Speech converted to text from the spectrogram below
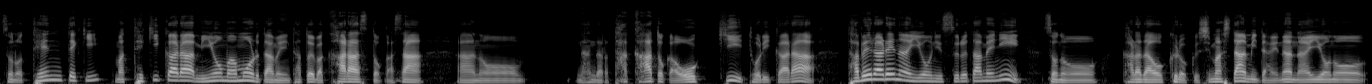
その天敵、まあ、敵から身を守るために例えばカラスとかさあのーなんだろう鷹とか大きい鳥から食べられないようにするためにその体を黒くしましたみたいな内容の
